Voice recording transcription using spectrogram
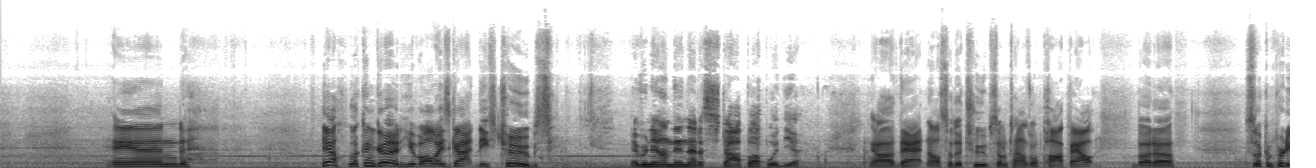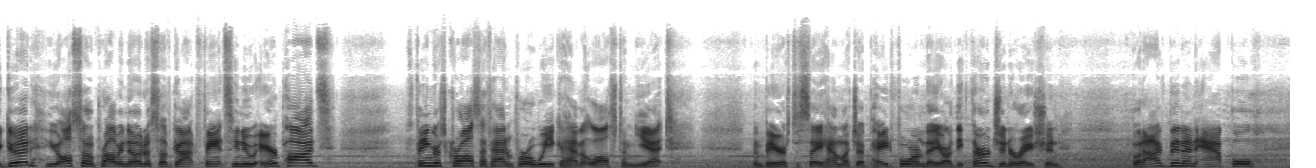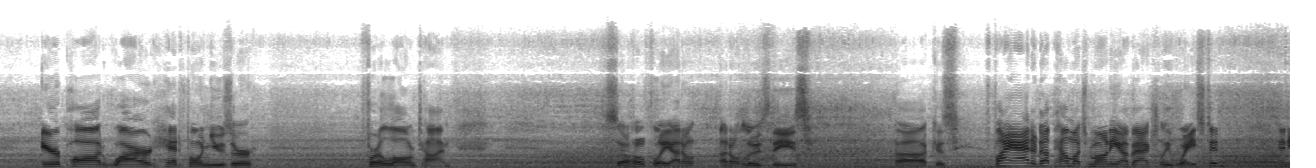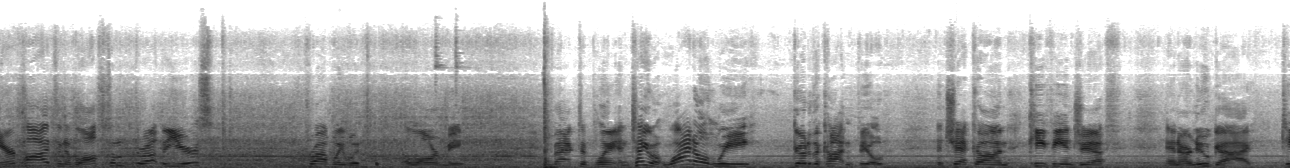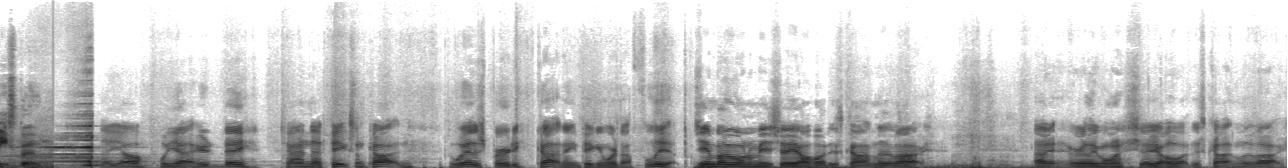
And yeah, looking good. You've always got these tubes. Every now and then that'll stop up with you. Uh, that and also the tube sometimes will pop out, but uh, it's looking pretty good. You also probably notice I've got fancy new AirPods. Fingers crossed I've had them for a week. I haven't lost them yet. I'm embarrassed to say how much I paid for them. They are the third generation, but I've been an Apple AirPod wired headphone user for a long time. So hopefully I don't I don't lose these because uh, if I added up how much money I've actually wasted in AirPods and have lost them throughout the years, probably would alarm me. Back to planting. Tell you what, why don't we go to the cotton field and check on Keefe and Jeff and our new guy, Teaspoon. Hey y'all, we out here today trying to pick some cotton. The weather's pretty. Cotton ain't picking worth a flip. Jimbo wanted me to show y'all what this cotton looked like. I didn't really want to show y'all what this cotton looked like.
